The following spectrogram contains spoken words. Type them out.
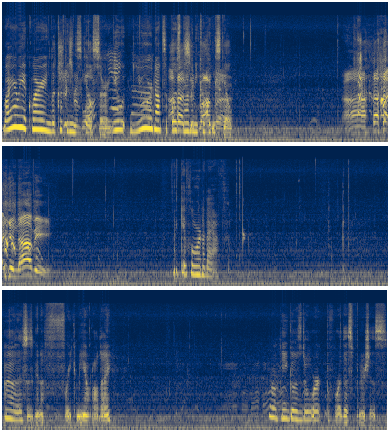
Why are we acquiring the cooking skill, sir? You you are not supposed to have any cooking skill. Ah, Yanabi. Give Lauren a bath. Oh, this is gonna freak me out all day. Well, he goes to work before this finishes.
